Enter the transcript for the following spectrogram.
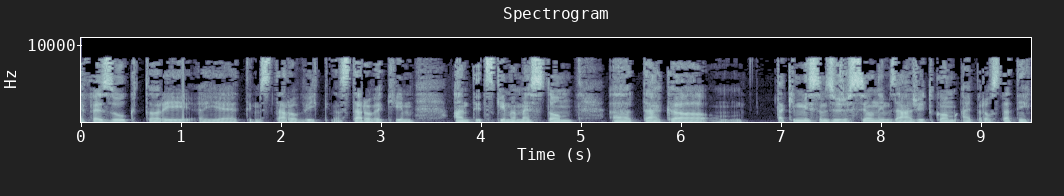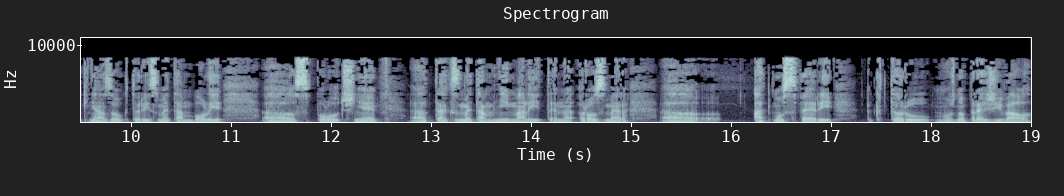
Efezu, ktorý je tým starovekým antickým mestom, tak takým myslím si, že silným zážitkom aj pre ostatných kňazov, ktorí sme tam boli spoločne, tak sme tam vnímali ten rozmer atmosféry, ktorú možno prežíval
